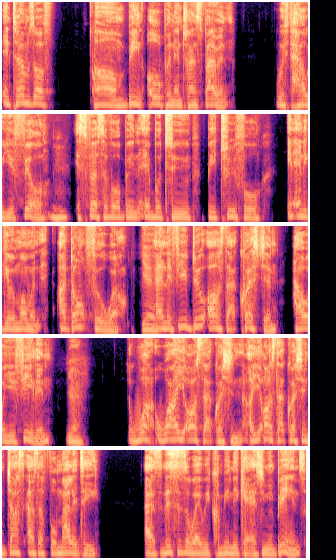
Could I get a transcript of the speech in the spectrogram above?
in terms of um, being open and transparent with how you feel, Mhm. is first of all being able to be truthful in any given moment. I don't feel well. Yeah. And if you do ask that question, how are you feeling? yeah. Why, why you ask that question? Are you asked that question just as a formality, as this is the way we communicate as human beings?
